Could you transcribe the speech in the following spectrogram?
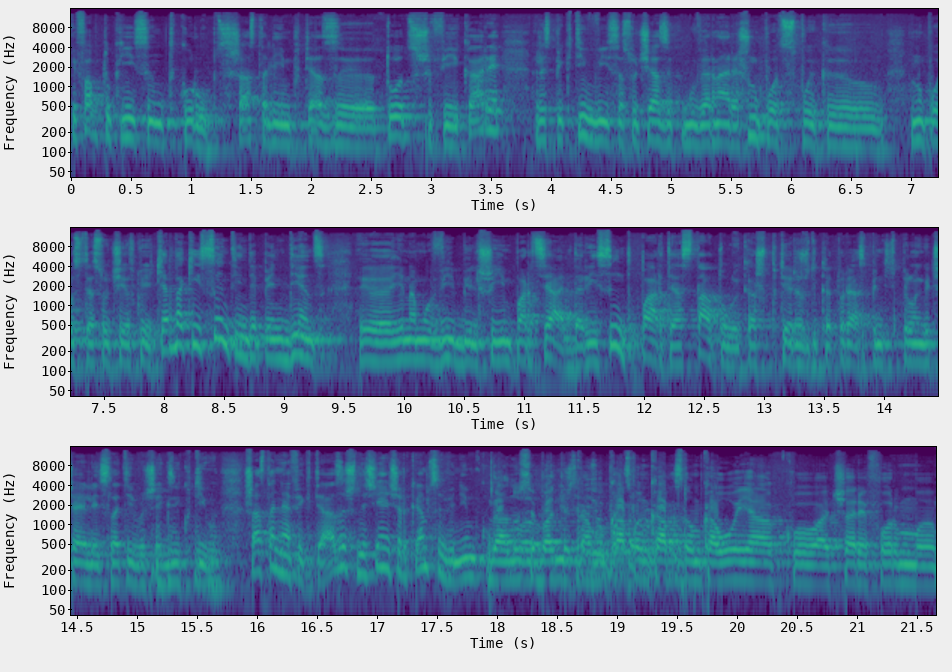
e faptul că ei sunt corupți și asta le imputează toți și fiecare, respectiv ei se asociază cu guvernarea și nu poți spui că nu poți să te asociezi cu ei. Chiar dacă ei sunt independenți, inamovibili și imparțiali, dar ei sunt partea statului ca și putere judecătorească pe, pe lângă cea legislativă și executivă. Și asta ne afectează și de ce încercăm să venim cu... Da, nu se bate cam cap în cap, domn Cauia, cu acea reformă,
